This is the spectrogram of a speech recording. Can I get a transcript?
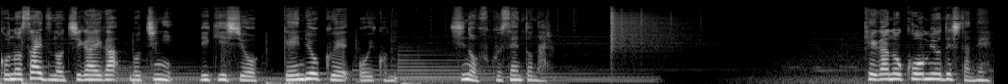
このサイズの違いが後に力士を原料区へ追い込み、死の伏線となる。怪我の巧妙でしたね。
